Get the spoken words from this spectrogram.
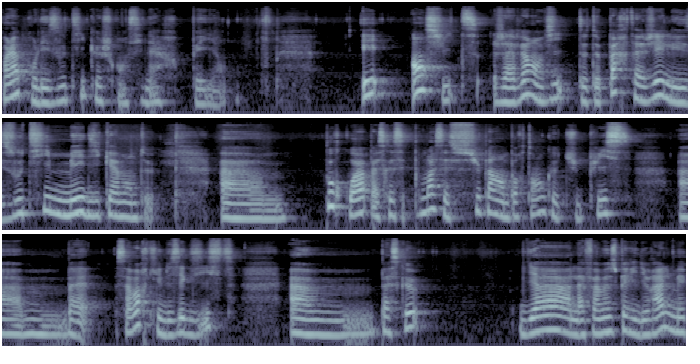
Voilà pour les outils que je considère payants. Et ensuite, j'avais envie de te partager les outils médicamenteux. Euh, pourquoi? Parce que pour moi, c'est super important que tu puisses euh, bah, savoir qu'ils existent. Euh, parce que il y a la fameuse péridurale, mais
